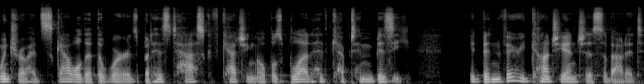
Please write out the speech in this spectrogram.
Wintrow had scowled at the words, but his task of catching Opal's blood had kept him busy. He'd been very conscientious about it,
